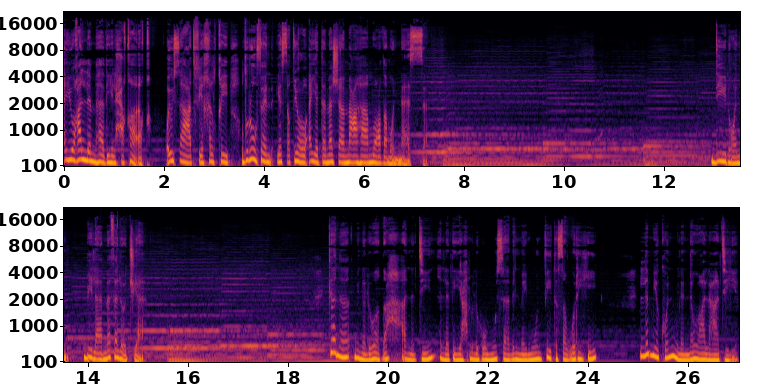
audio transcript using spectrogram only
أن يعلم هذه الحقائق ويساعد في خلق ظروف يستطيع أن يتماشى معها معظم الناس. دين بلا ميثولوجيا. كان من الواضح أن الدين الذي يحمله موسى بن ميمون في تصوره لم يكن من النوع العادي.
